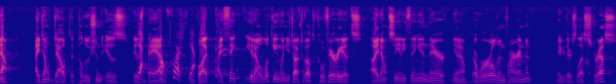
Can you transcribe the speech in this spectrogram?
Now, I don't doubt that pollution is, is Yeah, bad. oh, of course, yeah. But I think, you know, looking, when you talked about the covariates, I don't see anything in there, you know, a rural environment, maybe there's less stress,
